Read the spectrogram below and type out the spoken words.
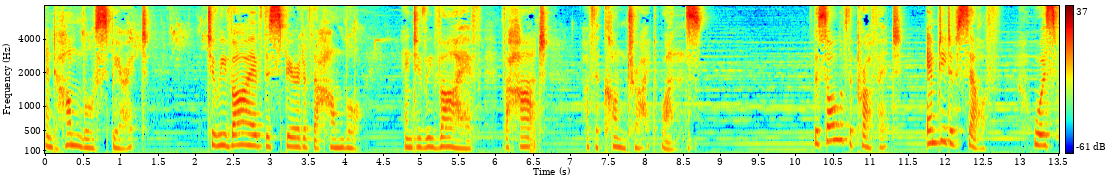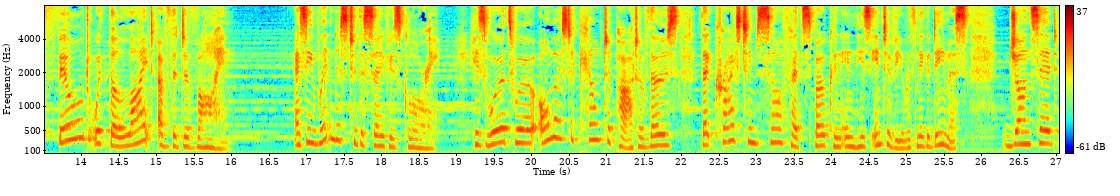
and humble spirit, to revive the spirit of the humble, and to revive the heart of the contrite ones. The soul of the prophet, emptied of self, was filled with the light of the divine. As he witnessed to the Saviour's glory, his words were almost a counterpart of those that Christ himself had spoken in his interview with Nicodemus. John said,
